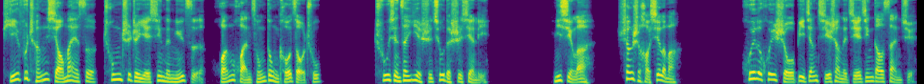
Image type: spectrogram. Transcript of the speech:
皮肤呈小麦色、充斥着野性的女子缓缓从洞口走出，出现在叶时秋的视线里。你醒了，伤势好些了吗？挥了挥手臂，将其上的结晶刀散去。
